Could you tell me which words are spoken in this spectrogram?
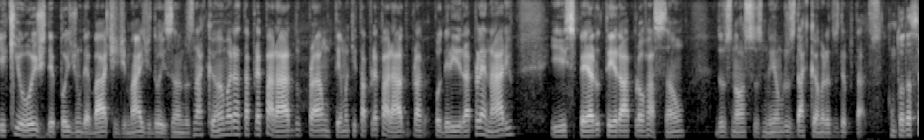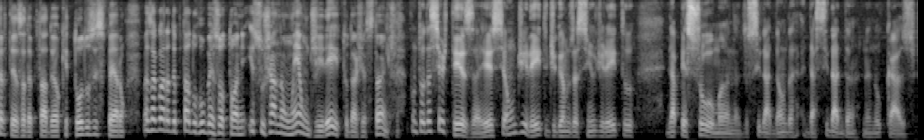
e que hoje, depois de um debate de mais de dois anos na Câmara, está preparado para um tema que está preparado para poder ir a plenário e espero ter a aprovação dos nossos membros da Câmara dos Deputados. Com toda certeza, deputado, é o que todos esperam. Mas agora, deputado Rubens Ottoni, isso já não é um direito da gestante? Com toda certeza, esse é um direito, digamos assim, o direito da pessoa humana, do cidadão, da, da cidadã, né, no caso.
